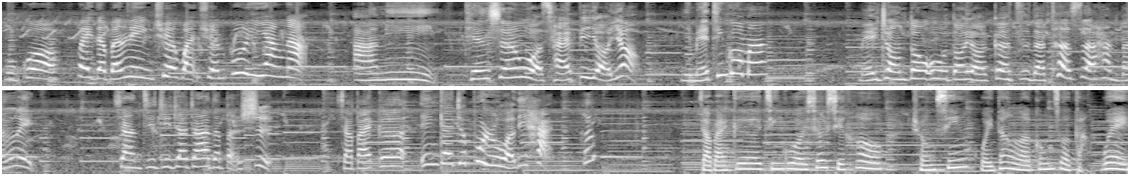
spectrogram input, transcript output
不过会的本领却完全不一样呢。阿咪，天生我材必有用，你没听过吗？每种动物都有各自的特色和本领，像叽叽喳喳的本事。小白鸽应该就不如我厉害，哼！小白鸽经过休息后，重新回到了工作岗位，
